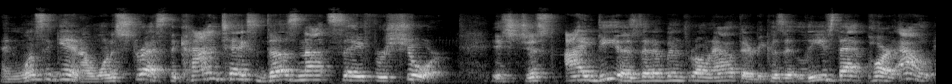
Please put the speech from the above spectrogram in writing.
And once again, I want to stress the context does not say for sure. It's just ideas that have been thrown out there because it leaves that part out.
